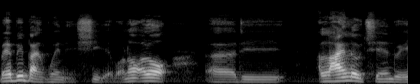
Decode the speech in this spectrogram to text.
မဲပေးပိုင်ခွင့်တွေရှိတယ်ပေါ့နော်အဲ့တော့အဲဒီ align လုပ်ခြင်းတွေ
